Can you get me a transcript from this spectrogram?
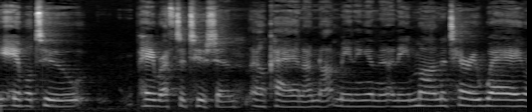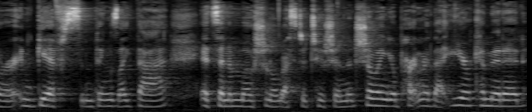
be able to pay restitution, okay? And I'm not meaning in any monetary way or in gifts and things like that. It's an emotional restitution. It's showing your partner that you're committed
